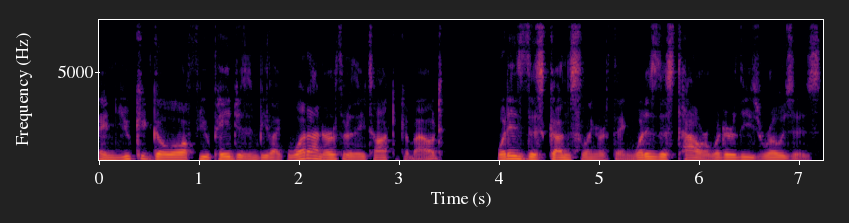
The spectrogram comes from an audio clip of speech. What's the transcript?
and you could go a few pages and be like, "What on earth are they talking about? What is this gunslinger thing? What is this tower? What are these roses?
